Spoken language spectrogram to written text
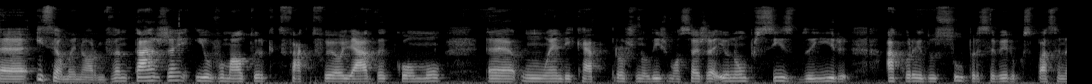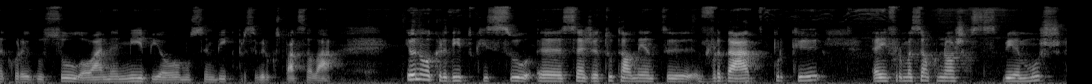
Uh, isso é uma enorme vantagem e houve uma altura que de facto foi olhada como uh, um handicap para o jornalismo, ou seja, eu não preciso de ir à Coreia do Sul para saber o que se passa na Coreia do Sul, ou à Namíbia ou a Moçambique para saber o que se passa lá. Eu não acredito que isso uh, seja totalmente verdade, porque a informação que nós recebemos,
